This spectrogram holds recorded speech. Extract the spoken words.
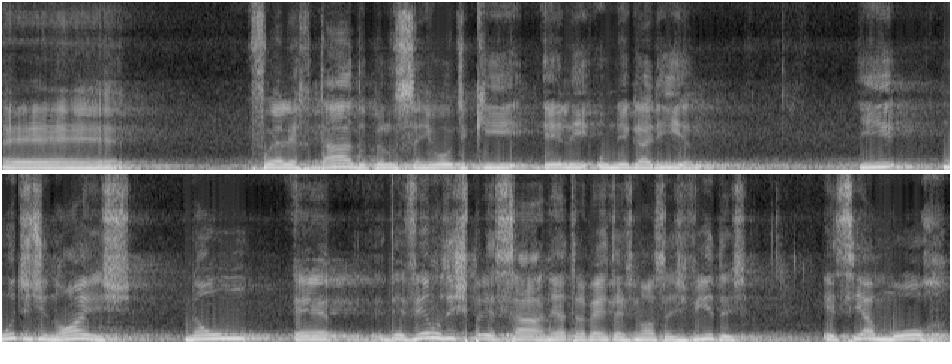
é, foi alertado pelo Senhor de que ele o negaria. E muitos de nós não é, devemos expressar, né, através das nossas vidas, esse amor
